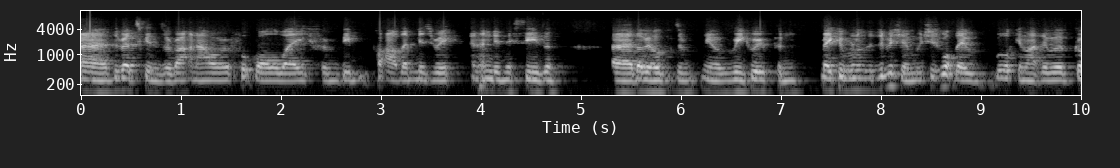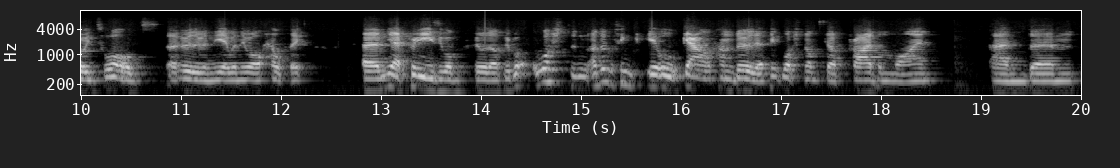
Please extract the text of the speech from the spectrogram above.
Uh, the Redskins are about an hour of football away from being put out of their misery and ending this season uh, they'll be hoping to you know regroup and make a run at the division, which is what they were looking like they were going towards uh, earlier in the year when they were all healthy. Um, yeah, pretty easy one for Philadelphia. But Washington, I don't think it'll get out of hand early. I think Washington obviously have pride on line, and um,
